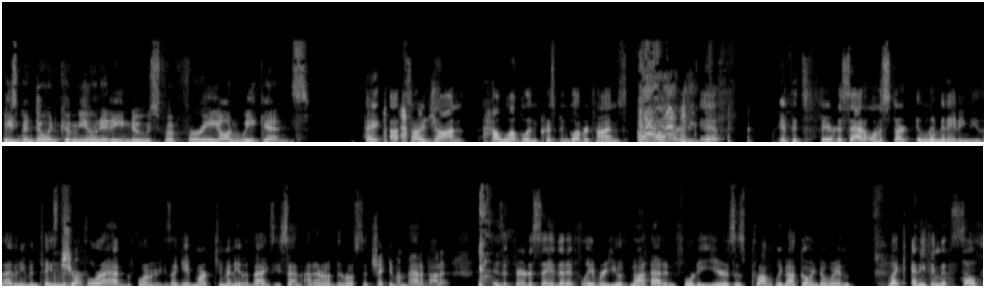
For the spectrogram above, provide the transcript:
He's been doing community news for free on weekends. Hey, uh, sorry, John. Hal Lublin, Crispin Glover Times. I'm wondering if if it's fair to say I don't want to start eliminating these. I haven't even tasted Sure. before I have before me because I gave Mark too many of the bags he sent. I don't have the roasted chicken. I'm mad about it. Is it fair to say that a flavor you have not had in 40 years is probably not going to win? Like anything that's self,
